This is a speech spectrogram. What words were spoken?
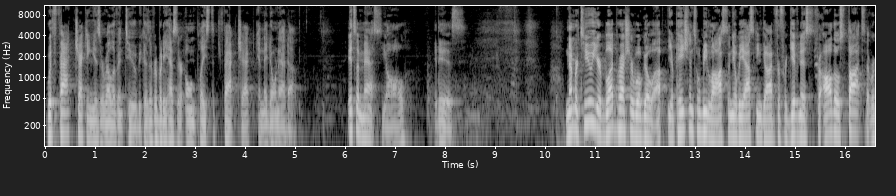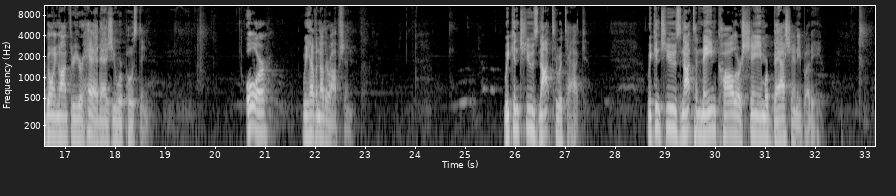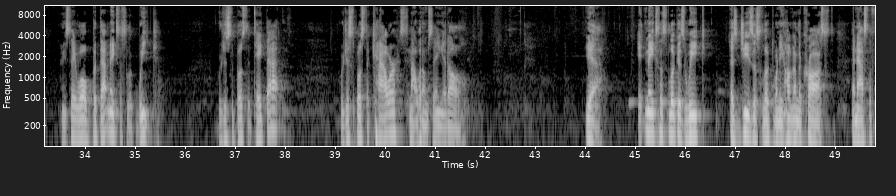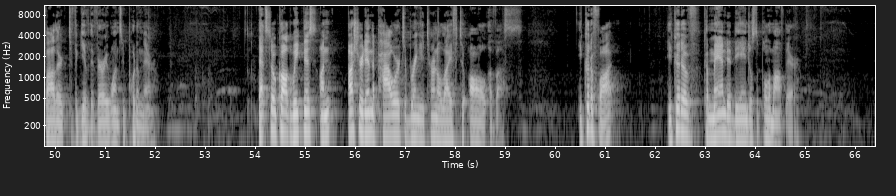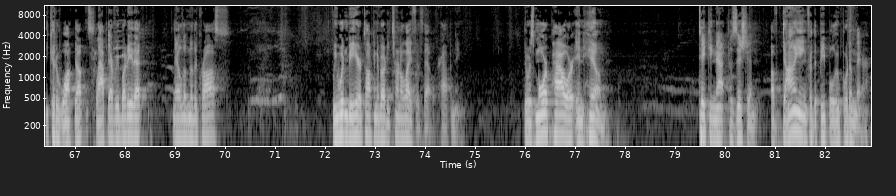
With fact checking is irrelevant too, because everybody has their own place to fact check and they don't add up. It's a mess, y'all. It is. Number two, your blood pressure will go up, your patience will be lost, and you'll be asking God for forgiveness for all those thoughts that were going on through your head as you were posting. Or we have another option. We can choose not to attack. We can choose not to name, call, or shame or bash anybody. And you say, well, but that makes us look weak. We're just supposed to take that? We're just supposed to cower? It's not what I'm saying at all. Yeah, it makes us look as weak as Jesus looked when he hung on the cross and asked the Father to forgive the very ones who put him there. That so called weakness un- ushered in the power to bring eternal life to all of us. He could have fought, he could have commanded the angels to pull him off there. He could have walked up and slapped everybody that nailed him to the cross. We wouldn't be here talking about eternal life if that were happening. There was more power in him taking that position of dying for the people who put him there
